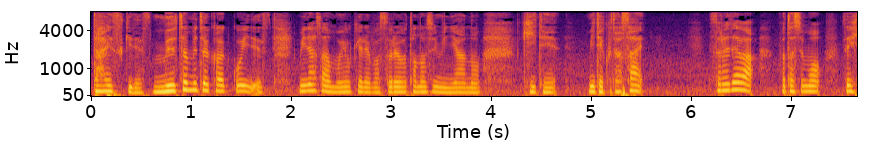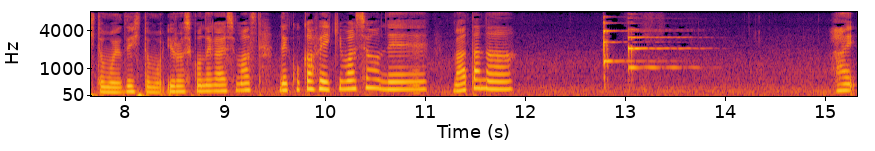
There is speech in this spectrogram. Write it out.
大好きです。めちゃめちゃかっこいいです。皆さんもよければそれを楽しみにあの聞いてみてください。それでは今年もぜひともぜひともよろしくお願いします。猫カフェ行きましょうね。またな。はい。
